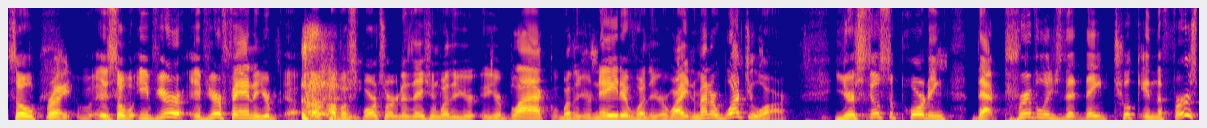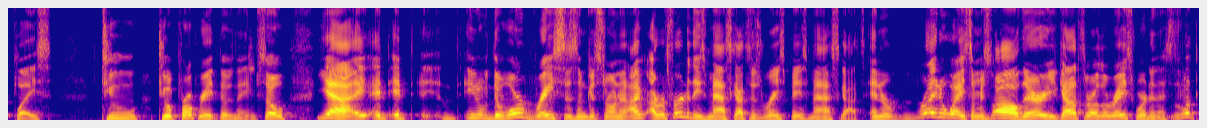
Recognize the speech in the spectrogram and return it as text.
So Right. So if you're if you're a fan and you're of, of a sports organization, whether you're you're black, whether you're native, whether you're white, no matter what you are, you're still supporting that privilege that they took in the first place to to appropriate those names. So yeah, it, it, it you know the word racism gets thrown in. I, I refer to these mascots as race based mascots, and right away somebody says, "Oh, there you got to throw the race word in." I says, "Look,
